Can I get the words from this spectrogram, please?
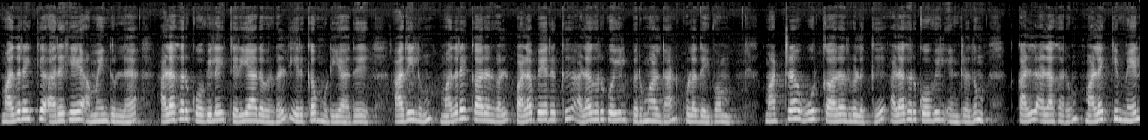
மதுரைக்கு அருகே அமைந்துள்ள அழகர் கோவிலை தெரியாதவர்கள் இருக்க முடியாது. அதிலும் மதுரைக்காரர்கள் பல பேருக்கு அழகர் கோயில் பெருமாள் தான் குலதெய்வம். மற்ற ஊர்க்காரர்களுக்கு அழகர் கோவில் என்றதும் கல் அழகரும் மலைக்கு மேல்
